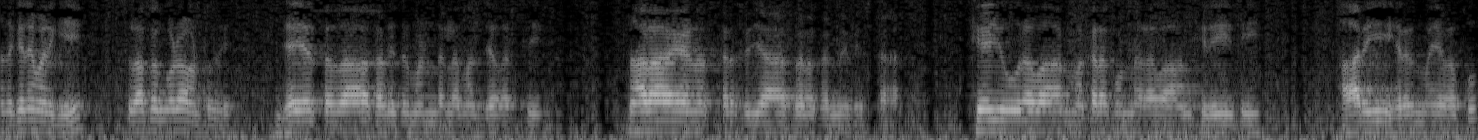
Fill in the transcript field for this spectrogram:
అందుకనే మనకి శ్లోకం కూడా ఉంటుంది. జయ సదా సవిత మండల మధ్యవర్తి. నారాయణ సరసిజాసర సన్నిధిష్ట. కేయూరవాన్ మకర కుండలవాన్ కిరీటి. హారీ హిరణ్మయవపు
